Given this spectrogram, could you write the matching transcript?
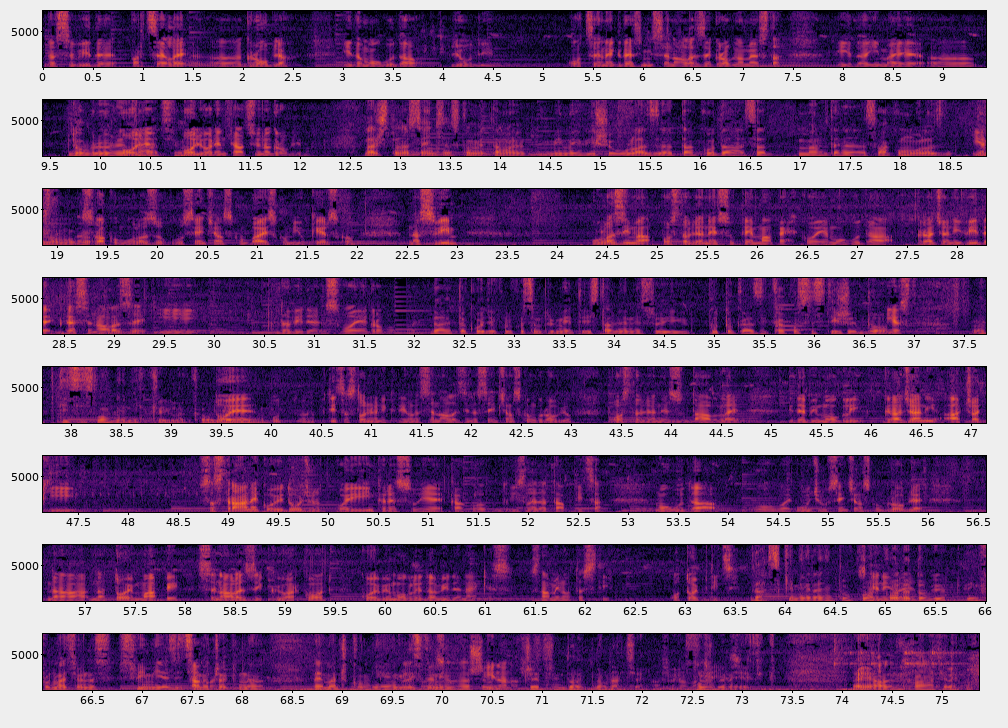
da se vide parcele e, groblja i da mogu da ljudi ocene gdje mi se nalaze grobna mesta i da imaju e, Dobru orijentaciju. bolju orijentaciju na grobljima. Znači što na Senčanskom je tamo ima i više ulaza, tako da sad maltene na svakom ulazu Jeste, na svakom ulazu, u Senčanskom, Bajskom i Ukerskom, na svim ulazima postavljene su te mape koje mogu da građani vide gdje se nalaze i da vide svoje grobove. Da, također koliko sam primijetio stavljene su i putokazi kako se stiže do Jeste. ptice slomljenih krila. Kao to je, ptica slomljenih krila se nalazi na Senčanskom groblju, postavljene su table gdje bi mogli građani, a čak i sa strane koji dođu, koji interesuje kako izgleda ta ptica, mogu da ovaj, uđu u Senčansko groblje. Na, na toj mapi se nalazi QR kod koji bi mogli da vide neke znamenitosti o toj ptici. Da, skeniranjem tog QR koda dobiju informaciju na svim jezicima, čak na nemačkom i engleskom i na našem četiri domaće, službene jezika. E, Alen, hvala ti lepo.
